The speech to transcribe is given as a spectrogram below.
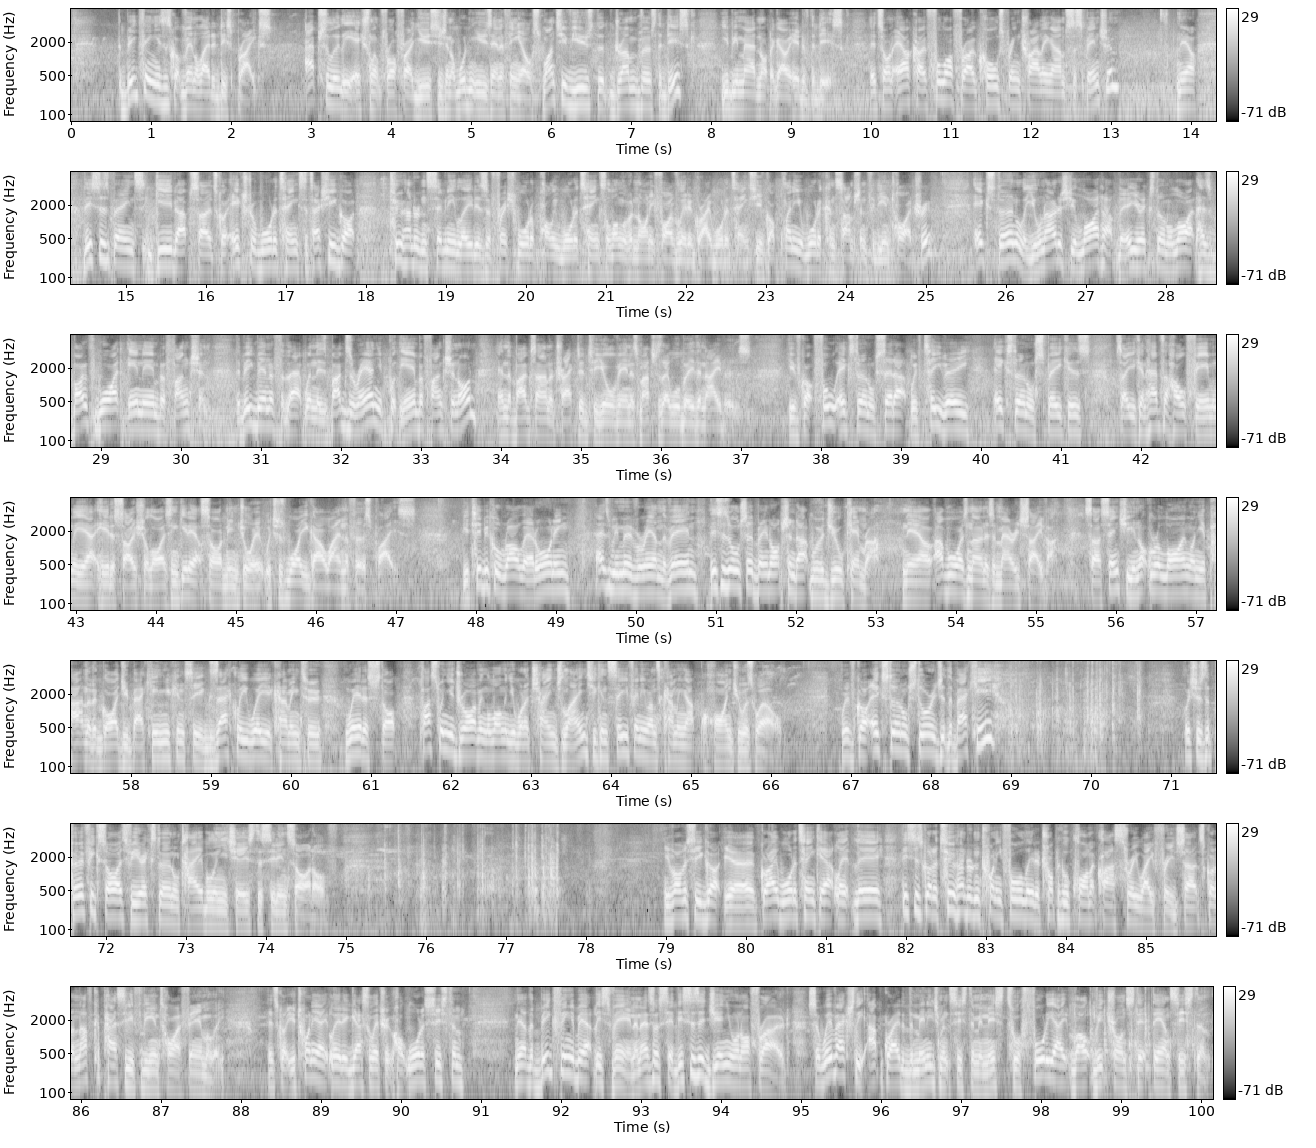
The big thing is it's got ventilated disc brakes absolutely excellent for off-road usage and I wouldn't use anything else. Once you've used the drum versus the disc, you'd be mad not to go ahead of the disc. It's on AL-KO full off-road coil spring trailing arm suspension. Now, this has been geared up so it's got extra water tanks. It's actually got 270 litres of freshwater poly water tanks along with a 95 litre grey water tank. So you've got plenty of water consumption for the entire trip. Externally, you'll notice your light up there, your external light has both white and amber function. The big benefit of that, when there's bugs around, you put the amber function on and the bugs aren't attracted to your van as much as they will be the neighbours. You've got full external setup with TV, external speakers, so you can have the whole family out here to socialise and get outside and enjoy it, which is why you go away in the first place. Your typical rollout awning. As we move around the van, this has also been optioned up with a dual camera. Now, otherwise known as a marriage saver. So essentially, you're not relying on your partner to guide you back in. You can see exactly where you're coming to, where to stop. Plus, when you're driving along and you want to change lanes, you can see if anyone's coming up behind you as well. We've got external storage at the back here which is the perfect size for your external table and your chairs to sit inside of. You've obviously got your grey water tank outlet there. This has got a 224 litre tropical climate class three-way fridge, so it's got enough capacity for the entire family. It's got your 28 litre gas electric hot water system. Now the big thing about this van, and as I said, this is a genuine off-road. So we've actually upgraded the management system in this to a 48 volt Victron step down system.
